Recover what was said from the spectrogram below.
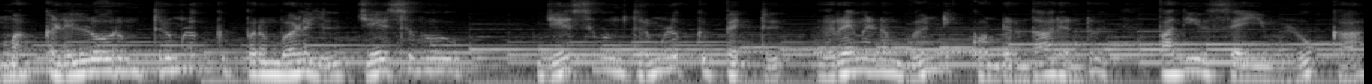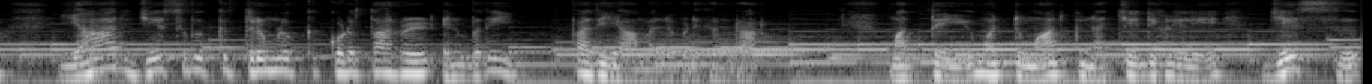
மக்கள் எல்லோரும் திருமுழுக்கு பெறும் வேளையில் ஜேசுவு ஜேசுவும் திருமுழுக்கு பெற்று இறைவனிடம் வேண்டிக் கொண்டிருந்தார் என்று பதிவு செய்யும் லூக்கா யார் ஜேசுவுக்கு திருமுழுக்கு கொடுத்தார்கள் என்பதை பதியாமல் விடுகின்றார். மத்தையு மற்றும் மார்க்கு நச்செய்திகளிலே ஜேசு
